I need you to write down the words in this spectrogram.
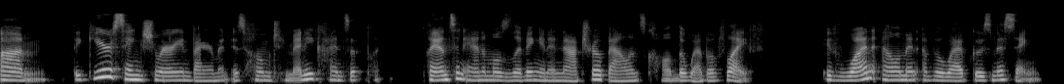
Um, the Gir Sanctuary environment is home to many kinds of pl- plants and animals living in a natural balance called the web of life. If one element of the web goes missing,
